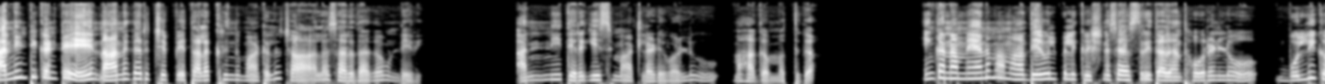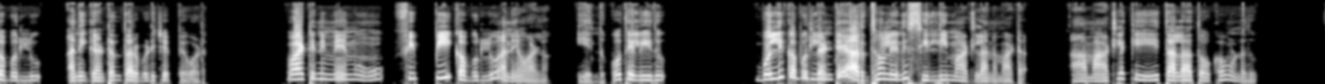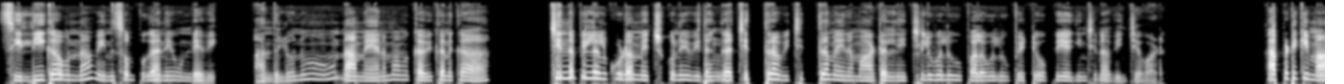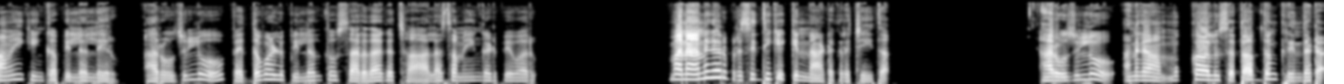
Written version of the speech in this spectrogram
అన్నింటికంటే నాన్నగారు చెప్పే తలక్రింది మాటలు చాలా సరదాగా ఉండేవి. అన్నీ తిరగేసి మాట్లాడేవాళ్ళు మహాగమ్మత్తుగా. ఇంకా నా మేనమామ దేవులపల్లి కృష్ణశాస్త్రి తన ధోరణిలో బొల్లి కబుర్లు అని గంటల తరబడి చెప్పేవాడు. వాటిని మేము ఫిప్పి కబుర్లు అనేవాళ్ళం. ఎందుకో తెలీదు. బొల్లి కబుర్లంటే అర్థం లేని సిల్లీ మాటలన్నమాట. ఆ మాటలకి తలా తోక ఉండదు. సిల్లీగా ఉన్నా వినసొంపుగానే ఉండేవి. అందులోనూ నా మేనమామ కవి కనుక చిన్నపిల్లలు కూడా మెచ్చుకునే విధంగా చిత్ర విచిత్రమైన మాటల్ని చిలువలు పలవులు పెట్టి ఉపయోగించి నవ్వించేవాడు. అప్పటికి మామయ్యకి ఇంకా పిల్లలు లేరు. ఆ రోజుల్లో పెద్దవాళ్ళు పిల్లలతో సరదాగా చాలా సమయం గడిపేవారు. మా నాన్నగారు ప్రసిద్ధికెక్కిన నాటక రచయిత. ఆ రోజుల్లో అనగా ముక్కాలు శతాబ్దం క్రిందట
